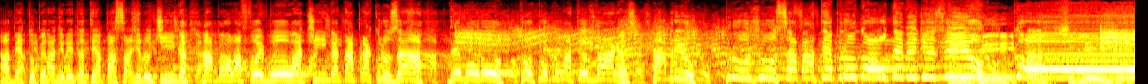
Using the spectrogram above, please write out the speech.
Aberto pela direita tem a passagem do Tinga. A bola foi boa. Tinga dá pra cruzar. Demorou. Tocou pro Matheus Vargas. Abriu pro Jussa. Bater pro gol. Teve desvio. TV Gol! É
